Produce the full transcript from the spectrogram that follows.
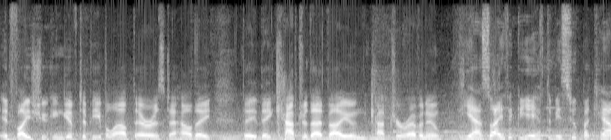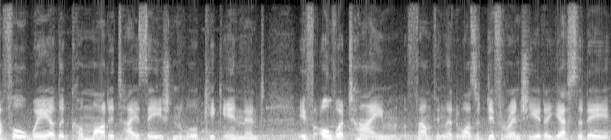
advice you can give to people out there as to how they, they, they capture that value and capture revenue? Yeah, so I think you have to be super careful where the commoditization will kick in, and if over time, something that was a differentiator yesterday,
